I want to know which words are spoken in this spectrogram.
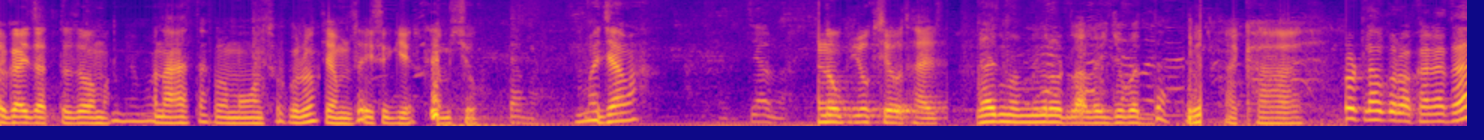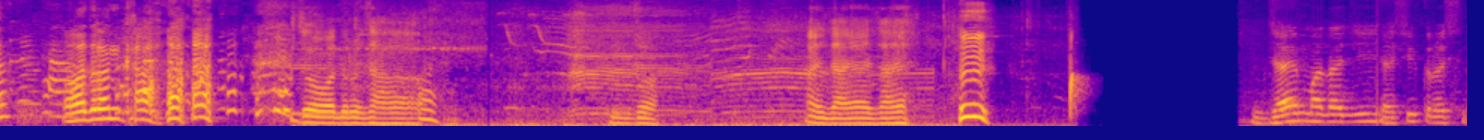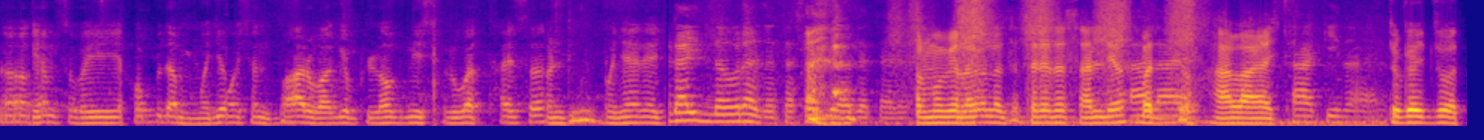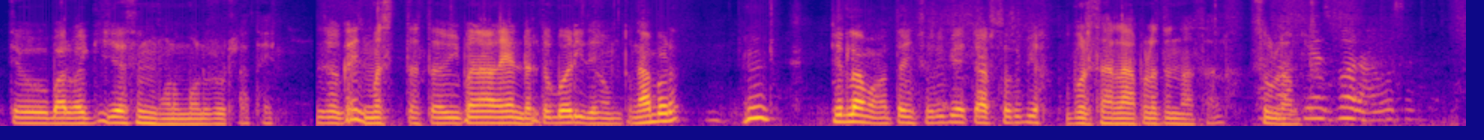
તો ગઈ જાત તો જો અમારા મહેમાન આવ્યા હતા. પણ મોહન છોકરો જેમ જઈશ ઘેર કેમ છો? મજામાં? એનો ઉપયોગ છે એવો થાય. ગાઈ મમ્મી રોટલા લઈ ગયો બધા. ખાય. રોટલા કરવા ખરા હતા? ઓદરન ખા. જો ઓદરો જાય જો. આઈ જાય આઈ જાય. હુ! જય માતાજી જય શ્રી કૃષ્ણ. કેમ છો ભાઈ? ખૂબ બધા મજામાં છે બાર વાગે બ્લોગની શરૂઆત થાય છે. કન્ટિન્યુ બન્યા રહે ગાઈ નવરા જતા સાલ્યા જતા. કર્મ વેલા વેલા જતા રહેતા સાલ્યો હાલ બધો હાલ આયા. થાકી ના આયા. તો ગઈ જો અત્યારે બાર વાગી જશે ને મોડું મોડું રોટલા થાય. જો ગઈ મસ્ત તો ઈ પણ આ હેન્ડલ તો બળી દે આમ તો. ના કેટલા કેટલામાં? ત્રણસો રૂપિયા ચારસો રૂપિયા? ઉપર સાલા આપણે તો ના સાલ. શું લાવ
